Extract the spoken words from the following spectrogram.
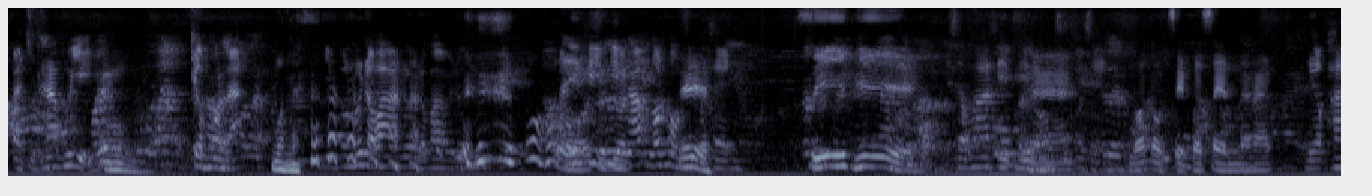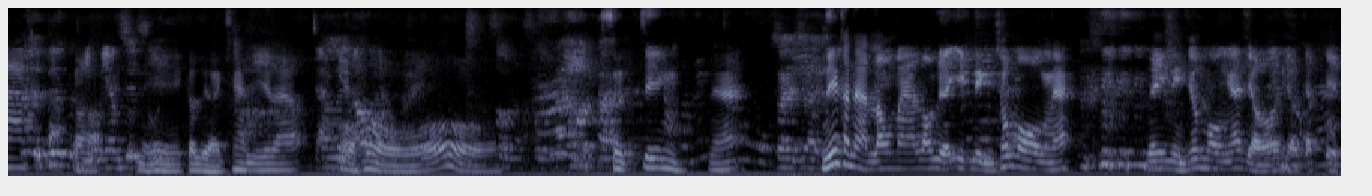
8.5 ผู้หญิงอืมเกือบหมดแล้วหมดแล้วยิงตรงนู้นเดี๋ยวว่าไปดูเดี๋ยวว่าไปดูโอ้โหอันนี้ CP ครับลดนี่60% CP เสื้อผ้า CP ลนะดฮะ10%ลดออกสิบเปอร์เซ็นต์นะครับ เนื้อผ้าคือแบบพก็รีเมียมสุดนี่ก็เหลือแค่นี้แล้วจากโอ้โห สุดจริงนะฮะนี่ขนาดเรามาเราเหลืออีกหนึ่งชั่วโมงนะเหลืออีกหนึ่งชั่วโมงเนี่ยเดี๋ยวเดี๋ยวจะปิด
